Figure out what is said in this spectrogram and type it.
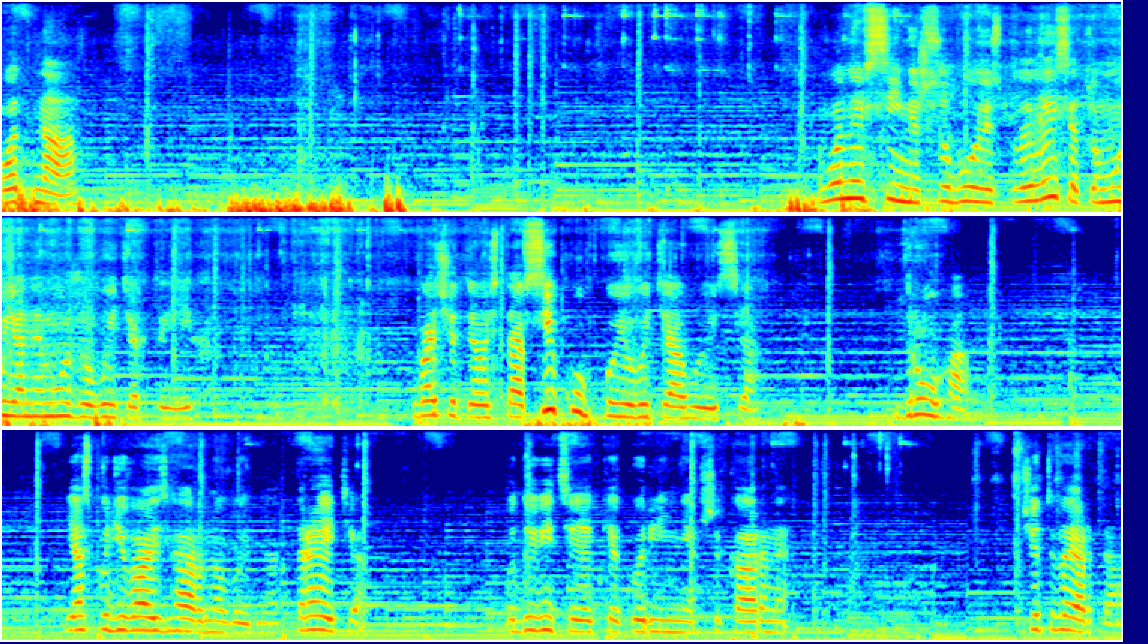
Одна. Вони всі між собою сплелися, тому я не можу витягти їх. Бачите, ось так. Всі кубкою витягуються. Друга. Я сподіваюсь, гарно видно. Третя. Подивіться, яке коріння шикарне. Четверта.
